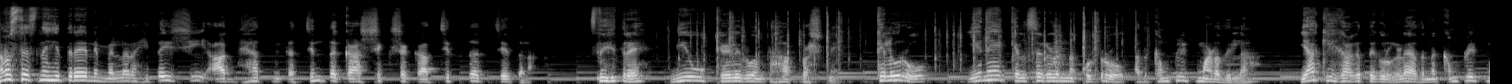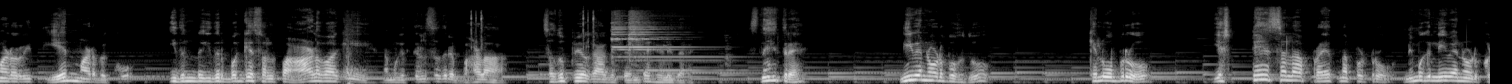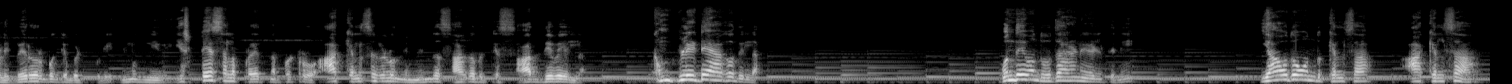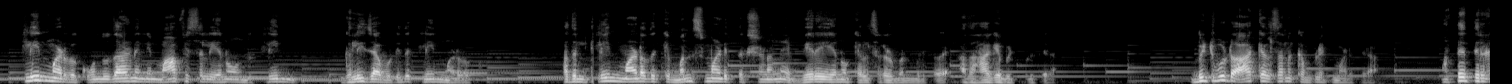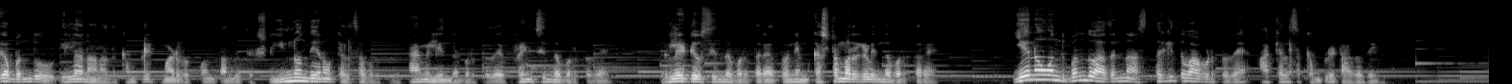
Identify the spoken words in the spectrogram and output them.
ನಮಸ್ತೆ ಸ್ನೇಹಿತರೆ, ನಿಮ್ಮೆಲ್ಲರ ಹಿತೈಷಿ ಆಧ್ಯಾತ್ಮಿಕ ಚಿಂತಕ, ಶಿಕ್ಷಕ ಚಿತ್ತ ಚೇತನ ಸ್ನೇಹಿತರೆ, ನೀವು ಕೇಳಿರುವಂತಹ ಪ್ರಶ್ನೆ, ಕೆಲವರು ಏನೇ ಕೆಲಸಗಳನ್ನು ಕೊಟ್ಟರು ಅದು ಕಂಪ್ಲೀಟ್ ಮಾಡೋದಿಲ್ಲ. ಯಾಕೆ ಹೀಗಾಗುತ್ತೆ ಗುರುಗಳೇ, ಅದನ್ನು ಕಂಪ್ಲೀಟ್ ಮಾಡೋ ರೀತಿ ಏನು ಮಾಡಬೇಕು? ಇದನ್ನ ಇದ್ರ ಬಗ್ಗೆ ಸ್ವಲ್ಪ ಆಳವಾಗಿ ನಮಗೆ ತಿಳಿಸಿದ್ರೆ ಬಹಳ ಸದುಪಯೋಗ ಆಗುತ್ತೆ ಅಂತ ಹೇಳಿದ್ದಾರೆ. ಸ್ನೇಹಿತರೆ, ನೀವೇ ನೋಡಬಹುದು ಕೆಲವೊಬ್ಬರು ಎಷ್ಟೇ ಸಲ ಪ್ರಯತ್ನ ಪಟ್ಟರು ನಿಮಗೆ ನೀವೇ ನೋಡ್ಕೊಳ್ಳಿ, ಬೇರೆಯವ್ರ ಬಗ್ಗೆ ಬಿಟ್ಬಿಡಿ. ನಿಮಗೆ ನೀವೇ ಎಷ್ಟೇ ಸಲ ಪ್ರಯತ್ನ ಪಟ್ಟರು ಆ ಕೆಲಸಗಳು ನಿಮ್ಮಿಂದ ಸಾಗೋದಕ್ಕೆ ಸಾಧ್ಯವೇ ಇಲ್ಲ. ಕಂಪ್ಲೀಟೇ ಆಗೋದಿಲ್ಲ. ಒಂದೇ ಒಂದು ಉದಾಹರಣೆ ಹೇಳ್ತೀನಿ. ಯಾವುದೋ ಒಂದು ಕೆಲಸ, ಆ ಕೆಲಸ ಕ್ಲೀನ್ ಮಾಡಬೇಕು. ಒಂದು ಉದಾಹರಣೆ ನಿಮ್ಮ ಆಫೀಸಲ್ಲಿ ಏನೋ ಒಂದು ಕ್ಲೀನ್ ಗಲೀಜಾಗ್ಬಿಟ್ಟಿದೆ, ಕ್ಲೀನ್ ಮಾಡಬೇಕು. ಅದನ್ನು ಕ್ಲೀನ್ ಮಾಡೋದಕ್ಕೆ ಮನ್ಸು ಮಾಡಿದ ತಕ್ಷಣವೇ ಬೇರೆ ಏನೋ ಕೆಲಸಗಳು ಬಂದ್ಬಿಡ್ತವೆ. ಅದು ಹಾಗೆ ಬಿಟ್ಬಿಡ್ತೀರ? ಬಿಟ್ಬಿಟ್ಟು ಆ ಕೆಲಸನ ಕಂಪ್ಲೀಟ್ ಮಾಡ್ತೀರಾ? ಮತ್ತೆ ತಿರ್ಗಾ ಬಂದು, ಇಲ್ಲ ನಾನು ಅದು ಕಂಪ್ಲೀಟ್ ಮಾಡಬೇಕು ಅಂತ ಅಂದ ತಕ್ಷಣ ಇನ್ನೊಂದೇನೋ ಕೆಲಸ ಬರ್ತದೆ. ಫ್ಯಾಮಿಲಿಯಿಂದ ಬರ್ತದೆ ಫ್ರೆಂಡ್ಸಿಂದ ಬರ್ತದೆ ರಿಲೇಟಿವ್ಸಿಂದ ಬರ್ತಾರೆ, ಅಥವಾ ನಿಮ್ಮ ಕಸ್ಟಮರ್ಗಳಿಂದ ಬರ್ತಾರೆ. ಏನೋ ಒಂದು ಬಂದು ಅದನ್ನು ಸ್ಥಗಿತವಾಗ್ಬಿಡ್ತದೆ, ಆ ಕೆಲಸ ಕಂಪ್ಲೀಟ್ ಆಗೋದೇ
